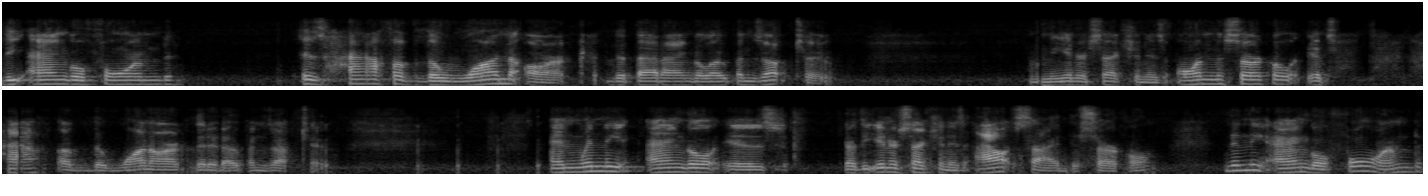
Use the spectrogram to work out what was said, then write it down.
the angle formed is half of the one arc that that angle opens up to. When the intersection is on the circle, it's half of the one arc that it opens up to. And when the angle is or the intersection is outside the circle, then the angle formed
